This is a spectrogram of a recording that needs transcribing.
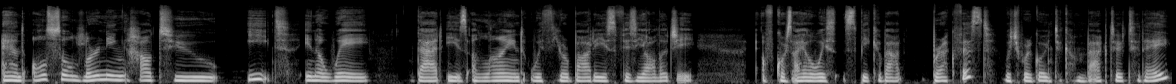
and also learning how to eat in a way that is aligned with your body's physiology. Of course, I always speak about breakfast, which we're going to come back to today.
